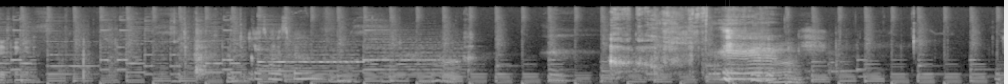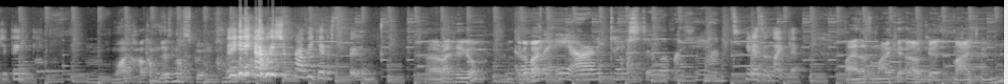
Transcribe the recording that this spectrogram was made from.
Tasting it. You guys want a spoon? What you think? Mm, What? How come there's no spoon? yeah, we should probably get a spoon. All right, here you go. You I take a don't want bite? to eat. I already tasted with my hand. He doesn't like it. Mine doesn't like it. Okay, my turn.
